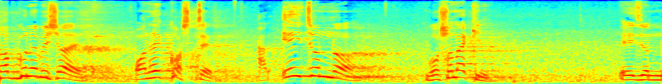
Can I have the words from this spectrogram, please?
সবগুলো বিষয় অনেক কষ্টের। আর এই জন্য ঘোষণা কি? এই জন্য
